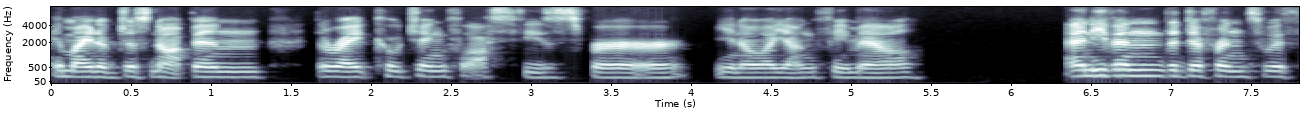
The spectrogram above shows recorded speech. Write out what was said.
it might have just not been the right coaching philosophies for, you know, a young female. And even the difference with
